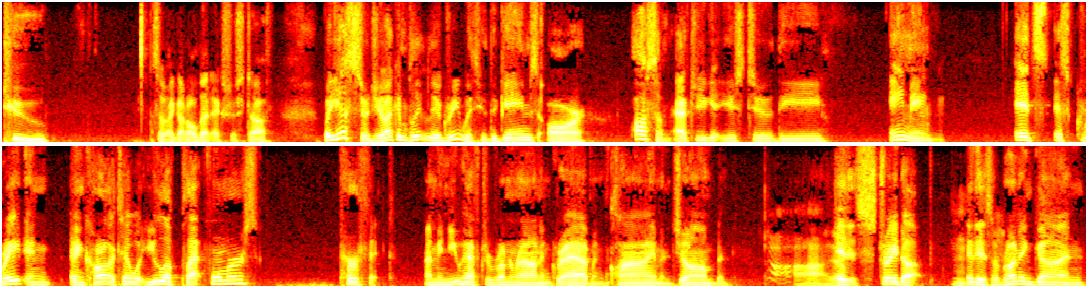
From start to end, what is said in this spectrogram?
Two, so I got all that extra stuff. But yes, Sergio, I completely agree with you. The games are awesome after you get used to the aiming. It's it's great, and and Carl, I tell you what, you love platformers, perfect. I mean, you have to run around and grab and climb and jump, and Ah, yeah. it is straight up. Hmm. It is a run and gun,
